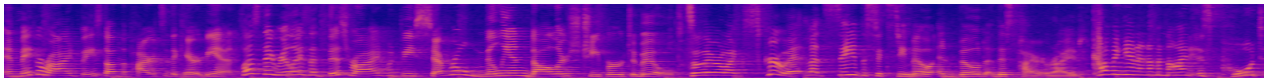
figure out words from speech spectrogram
and make a ride based on the Pirates of the Caribbean. Plus, they realized that this ride would be several million dollars cheaper to build. So they were like, screw it, let's save the 60 mil and build this pirate ride. Coming in at number 9 is Port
